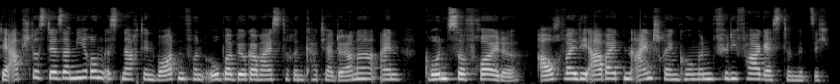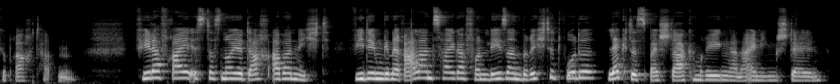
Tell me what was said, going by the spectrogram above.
Der Abschluss der Sanierung ist nach den Worten von Oberbürgermeisterin Katja Dörner ein Grund zur Freude, auch weil die Arbeiten Einschränkungen für die Fahrgäste mit sich gebracht hatten. Fehlerfrei ist das neue Dach aber nicht. Wie dem Generalanzeiger von Lesern berichtet wurde, leckt es bei starkem Regen an einigen Stellen.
